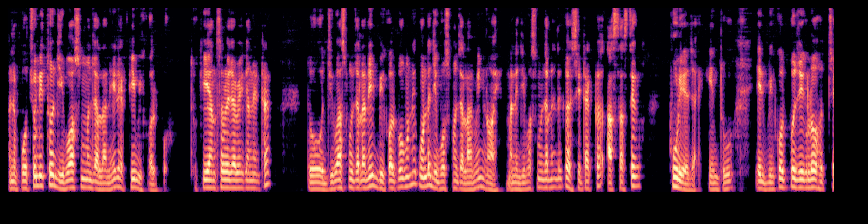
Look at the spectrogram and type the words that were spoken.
মানে প্রচলিত জীবাশ্ম জ্বালানির একটি বিকল্প। তো কি অ্যান্সার হয়ে যাবে এখানে এটা? তো জীবাশ্ম জ্বালানির বিকল্প মানে কোনটা? জীবাশ্ম জ্বালানি নয়। মানে জীবাশ্ম জ্বালানি সেটা একটা আস্তে আস্তে ফুরিয়ে যায়। কিন্তু এর বিকল্প যেগুলো হচ্ছে,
